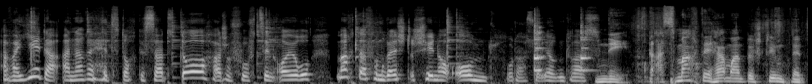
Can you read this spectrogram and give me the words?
Aber jeder andere hätte doch gesagt, da hast du 15 Euro, mach da vom Rest ein schöner Abend oder so irgendwas. Nee, das macht der Hermann bestimmt nicht.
